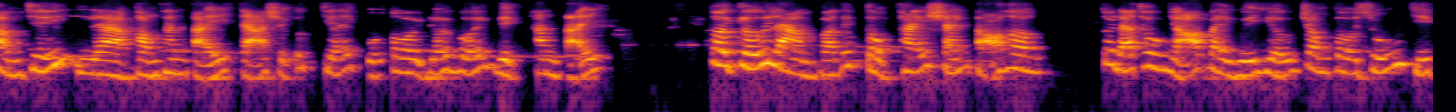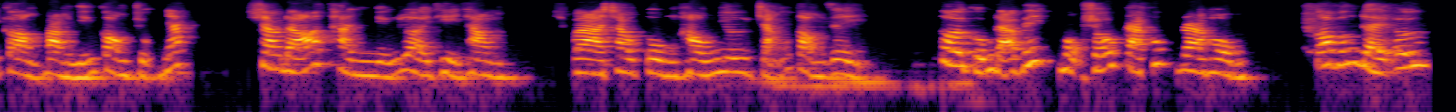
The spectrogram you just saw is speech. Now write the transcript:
thậm chí là còn thanh tẩy cả sự ức chế của tôi đối với việc thanh tẩy. Tôi cứ làm và tiếp tục thấy sáng tỏ hơn. Tôi đã thu nhỏ bầy quỷ dữ trong tôi xuống chỉ còn bằng những con chuột nhắt, sau đó thành những lời thì thầm, và sau cùng hầu như chẳng còn gì. Tôi cũng đã viết một số ca khúc ra hồn. Có vấn đề ư?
